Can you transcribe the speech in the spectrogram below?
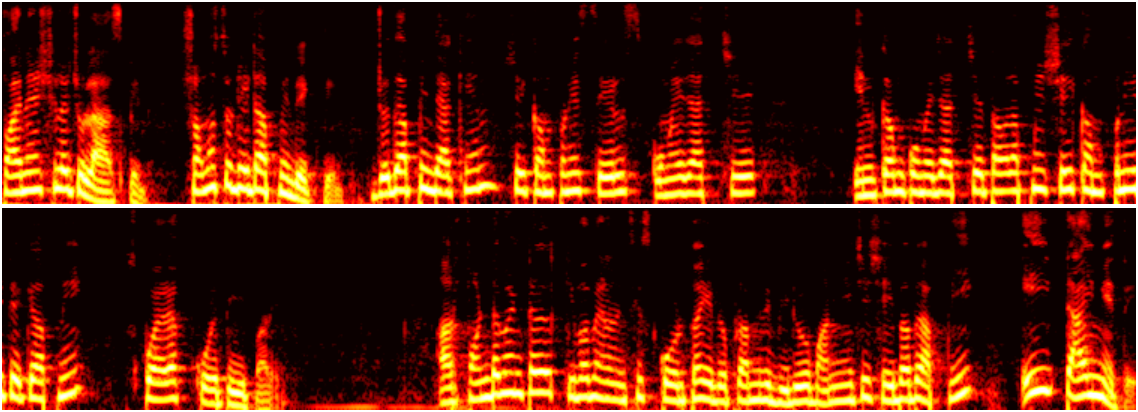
ফাইন্যান্সিয়ালে চলে আসবেন। সমস্ত ডেটা আপনি দেখবেন। যদি আপনি দেখেন সেই কোম্পানির সেলস কমে যাচ্ছে ইনকাম কমে যাচ্ছে, তাহলে আপনি সেই কোম্পানি থেকে আপনি স্কোয়ার অফ করতেই পারে। আর ফান্ডামেন্টাল কীভাবে অ্যানালিসিস করতে হয়, এর উপর আমি ভিডিও বানিয়েছি, সেইভাবে আপনি এই টাইমেতে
